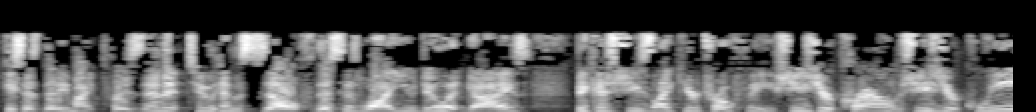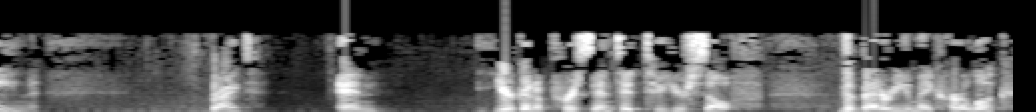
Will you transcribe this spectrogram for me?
He says that he might present it to himself. This is why you do it, guys. Because she's like your trophy. She's your crown. She's your queen. Right? And you're going to present it to yourself. The better you make her look,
